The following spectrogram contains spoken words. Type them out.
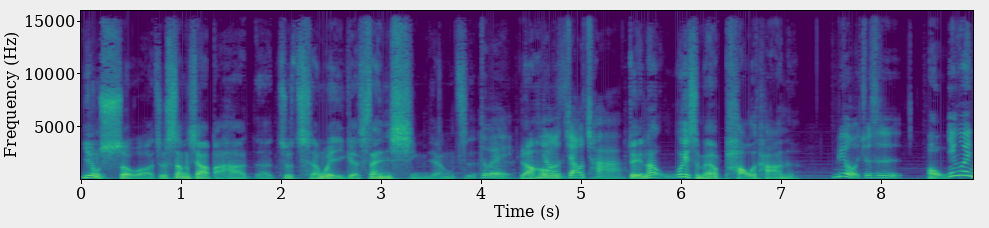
用手啊，就上下把它呃，就成为一个三形这样子。对，然后要交叉。对，那为什么要抛它呢？没有，就是。哦，因为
